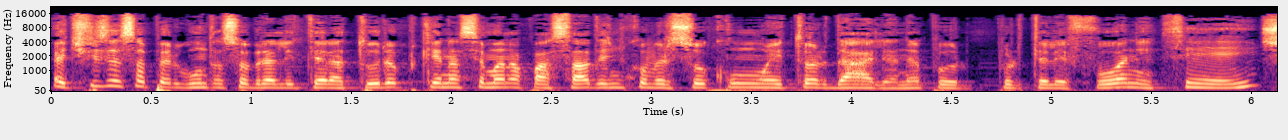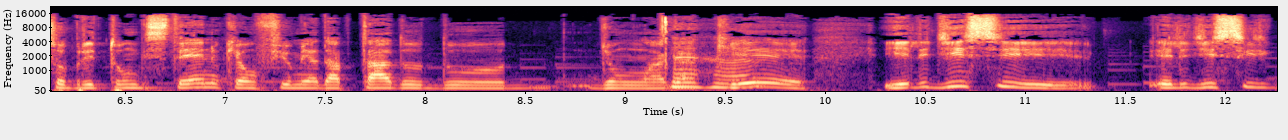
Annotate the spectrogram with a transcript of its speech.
É difícil essa pergunta sobre a literatura, porque na semana passada a gente conversou com o Heitor Dália, né, por, por telefone, Sei. sobre Tungstênio, que é um filme adaptado do, de um HQ, e ele disse, ele disse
